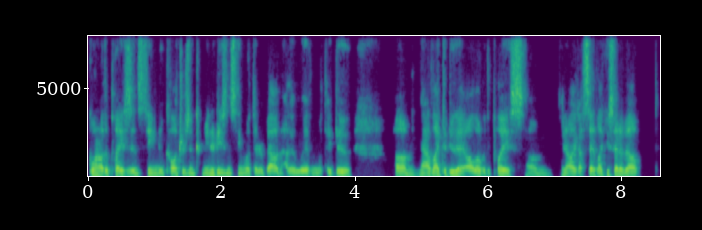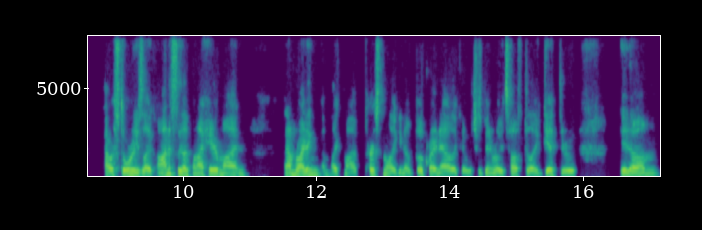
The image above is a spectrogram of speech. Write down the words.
going to other places and seeing new cultures and communities and seeing what they're about and how they live and what they do. Um, I'd like to do that all over the place. Um, you know, like I said, like you said about our stories, like honestly, like when I hear mine, and I'm writing um, like my personal, like, you know, book right now, like, which has been really tough to like get through it. Um,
